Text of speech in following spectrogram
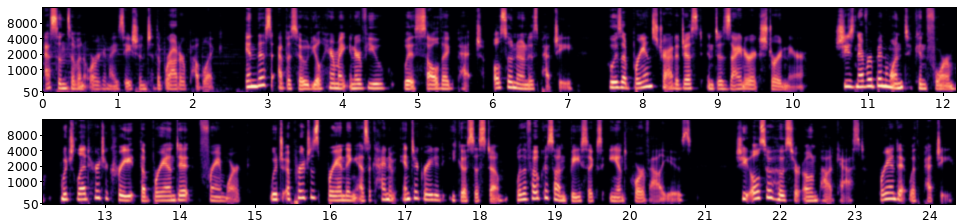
essence of an organization to the broader public. In this episode, you'll hear my interview with Solveig Petch, also known as Petchy, who is a brand strategist and designer extraordinaire. She's never been one to conform, which led her to create the Brand It framework, which approaches branding as a kind of integrated ecosystem with a focus on basics and core values. She also hosts her own podcast, Brand It with Petchy.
